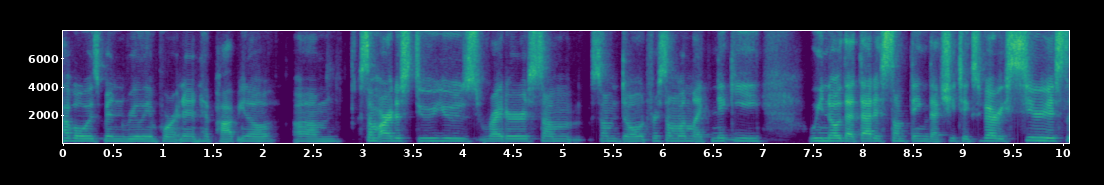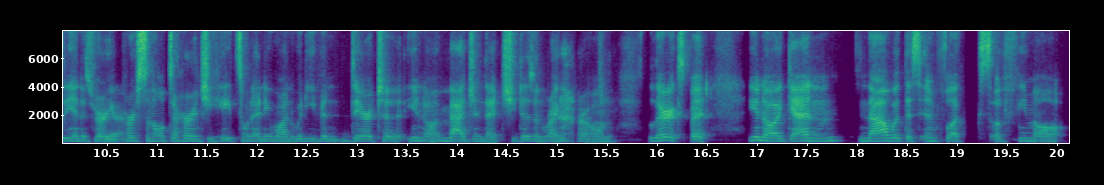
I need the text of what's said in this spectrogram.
have always been really important in hip hop, you know. Um some artists do use writers, some some don't. For someone like Nicki, we know that that is something that she takes very seriously and is very yeah. personal to her and she hates when anyone would even dare to you know imagine that she doesn't write her own lyrics but you know again now with this influx of female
